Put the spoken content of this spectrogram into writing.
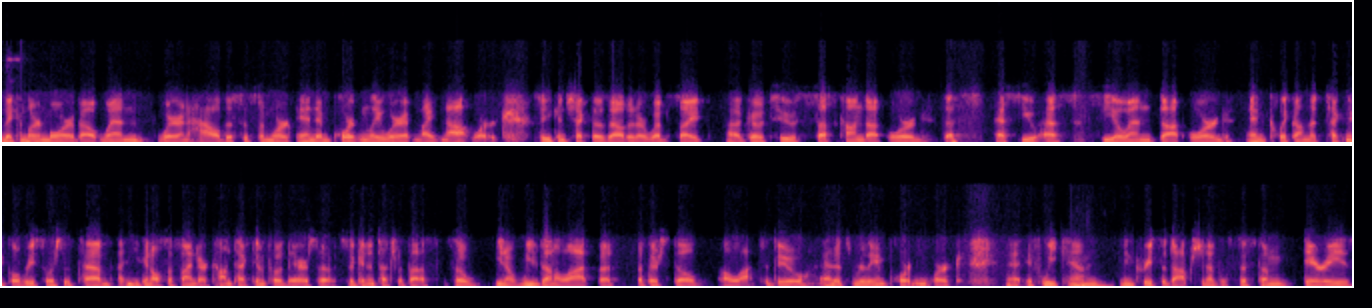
so they can learn more about when, where, and how the system works, and importantly, where it might not work. So you can check those out at our website. Uh, go to suscon.org. That's S-U-S-C-O-N.org, and click on the Technical Resources tab. And you can also find our contact info there. So so get in touch with us. So you know we've done a lot, but but there's still a lot to do, and it's really important work. Uh, if we can increase adoption of the system, dairies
